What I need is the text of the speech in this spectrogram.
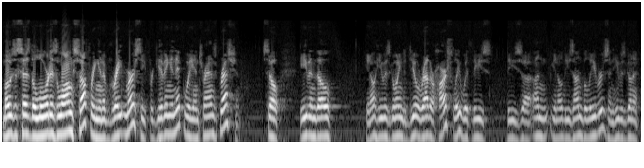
Moses says, The Lord is long suffering and of great mercy, forgiving iniquity and transgression. So, even though, you know, he was going to deal rather harshly with these, these, uh, un, you know, these unbelievers, and he was going to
